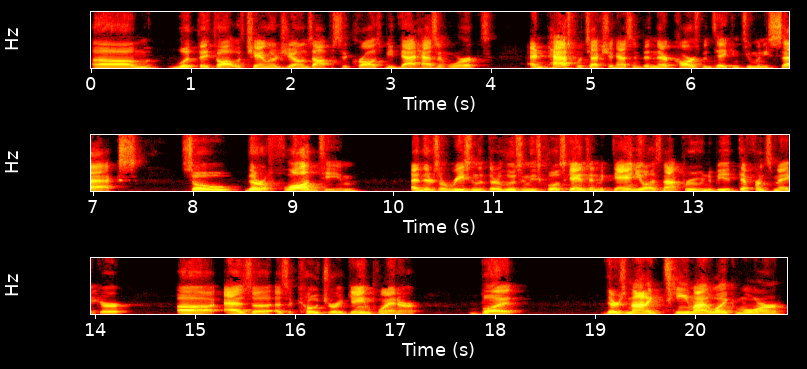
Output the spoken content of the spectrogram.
Um, what they thought with Chandler Jones opposite Crosby, that hasn't worked. And pass protection hasn't been there. Carr's been taking too many sacks. So they're a flawed team. And there's a reason that they're losing these close games. And McDaniel has not proven to be a difference maker uh, as a as a coach or a game planner. But there's not a team I like more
